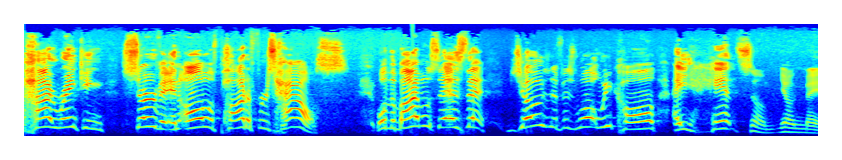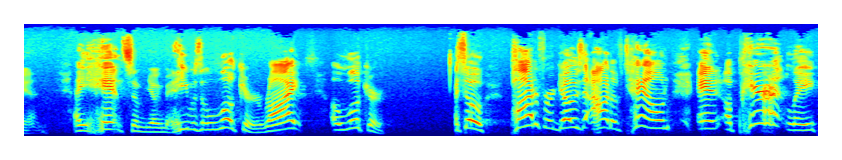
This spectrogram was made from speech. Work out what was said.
high ranking servant in all of Potiphar's house. Well, the Bible says that Joseph is what we call a handsome young man. A handsome young man. He was a looker, right? A looker. So Potiphar goes out of town, and apparently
